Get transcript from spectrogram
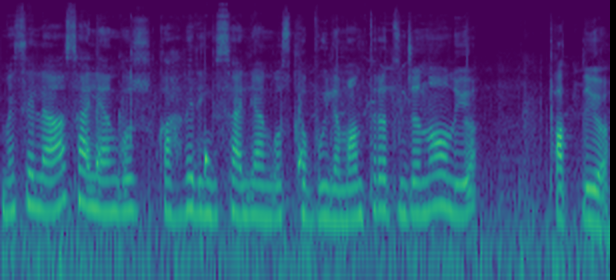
Mesela salyangoz, kahverengi salyangoz kabuğuyla mantar atınca ne oluyor? Patlıyor.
